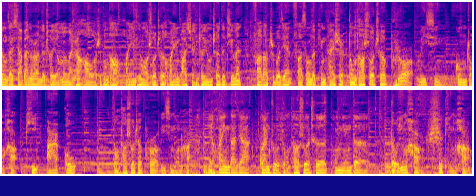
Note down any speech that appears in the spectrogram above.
正在下班路上的车友们，晚上好，我是董涛，欢迎听我说车，欢迎把选车用车的提问发到直播间，发送的平台是董涛说车 Pro 微信公众号 P R O，董涛说车 Pro 微信公众号，也欢迎大家关注董涛说车同名的抖音号、视频号、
